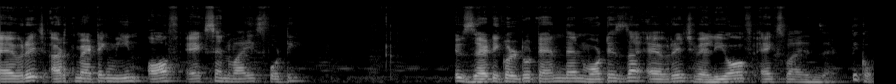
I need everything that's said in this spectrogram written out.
Average arithmetic mean of X and Y is forty if Z equal to ten then what is the average value of X Y and Z देखो,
